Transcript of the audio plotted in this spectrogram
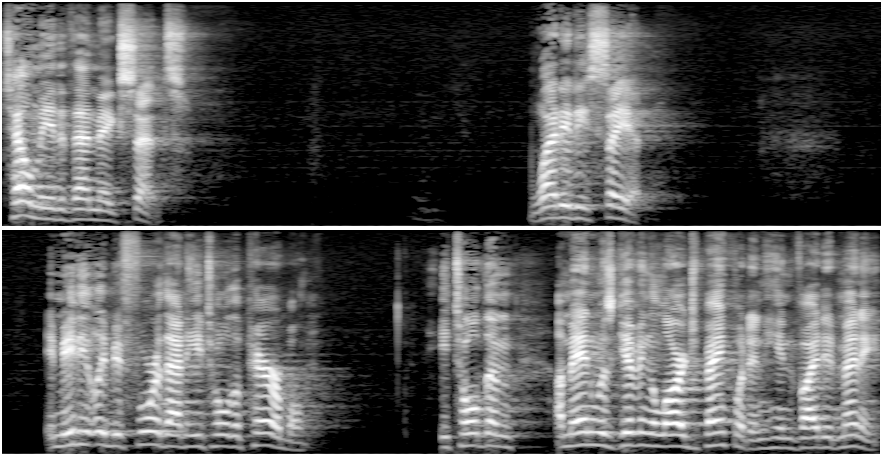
Tell me that that makes sense. Why did he say it? Immediately before that, he told a parable. He told them a man was giving a large banquet and he invited many.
